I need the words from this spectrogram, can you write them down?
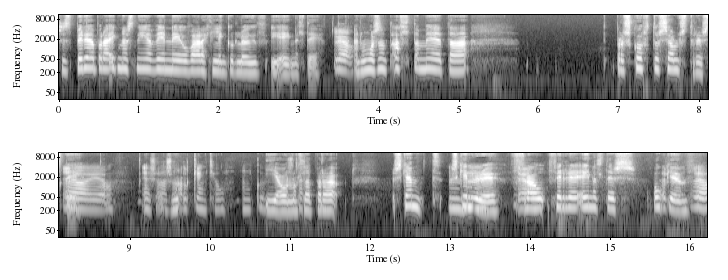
sérst, byrjaði bara að eignast nýja vini og var ekki lengur lögð í einelti. Já. En hún var samt alltaf með þetta bara skort og sjálfströsti. Já, já. Eins og er svo algengt hjá ungum. Já, náttúrulega bara skemmt, Mhm, skiluru, frá já. fyrri eineltis ógjöfum. Já,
